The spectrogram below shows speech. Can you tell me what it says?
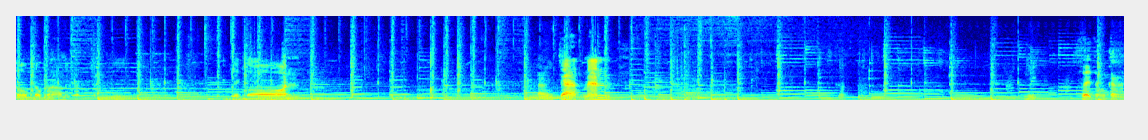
รอบดอกบาวนะครับไว้ก่อน หลังจากนั้นก็นี่ใส่ทางการ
